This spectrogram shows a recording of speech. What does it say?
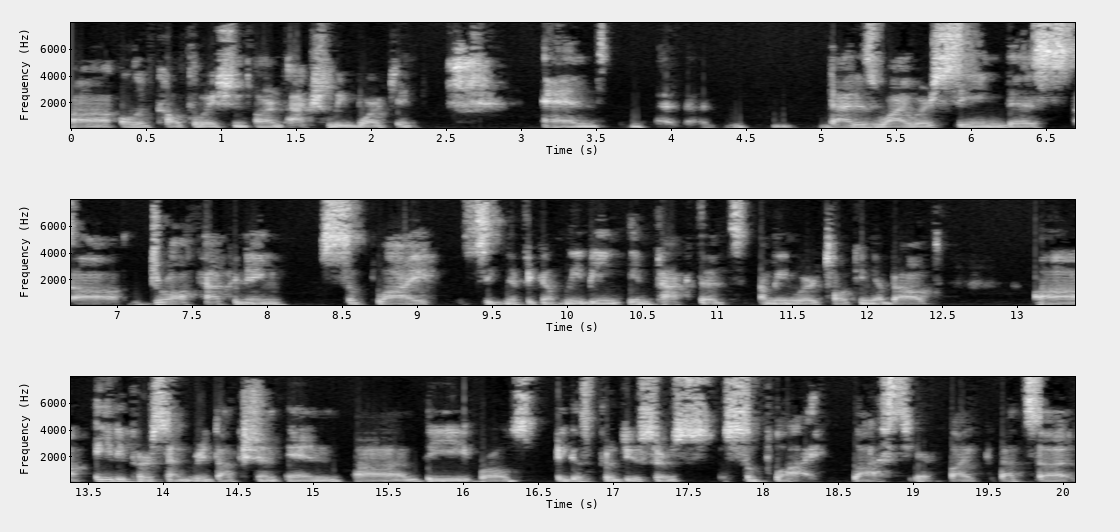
uh, olive cultivation aren't actually working. And that is why we're seeing this uh, happening, supply significantly being impacted. I mean, we're talking about uh, 80% reduction in uh, the world's biggest producers' supply last year. Like that's a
